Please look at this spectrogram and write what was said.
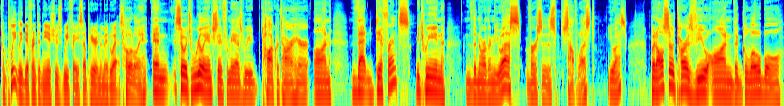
completely different than the issues we face up here in the Midwest. Totally. And so it's really interesting for me as we talk with Tara here on that difference between the northern US versus southwest US, but also Tara's view on the global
